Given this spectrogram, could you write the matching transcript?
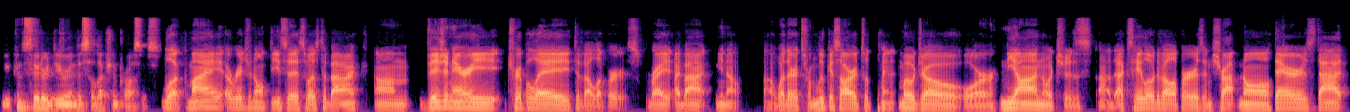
you consider during the selection process? Look, my original thesis was to back um, visionary AAA developers, right? I back, you know, uh, whether it's from LucasArts with Planet Mojo or Neon, which is uh, the ex Halo developers, and Shrapnel. There's that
